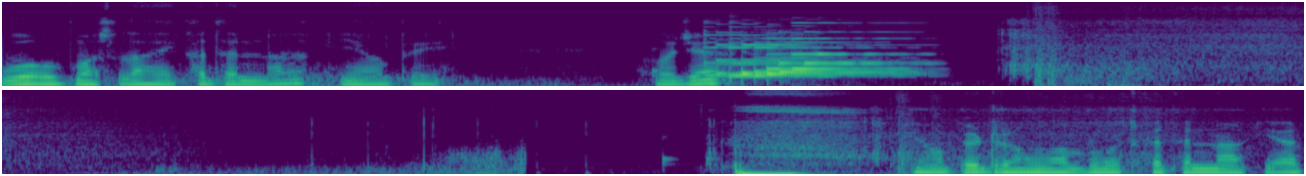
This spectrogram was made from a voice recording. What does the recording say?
वो मसला है ख़तरनाक यहाँ पे। हो जाए। यहाँ पे ड्रामा बहुत ख़तरनाक यार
